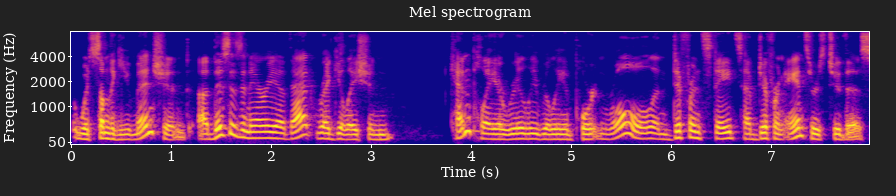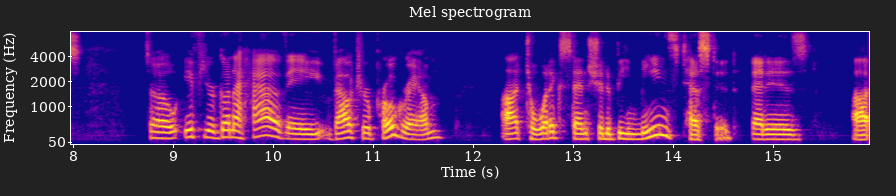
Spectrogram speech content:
which something you mentioned, uh, this is an area that regulation can play a really, really important role, and different states have different answers to this. So, if you're going to have a voucher program, uh, to what extent should it be means tested? That is, uh,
